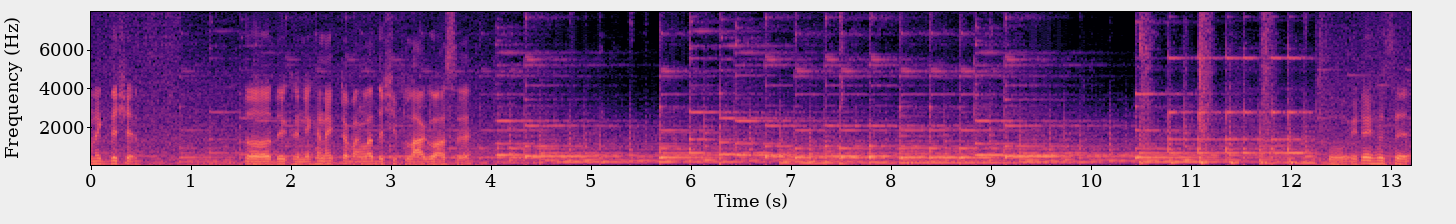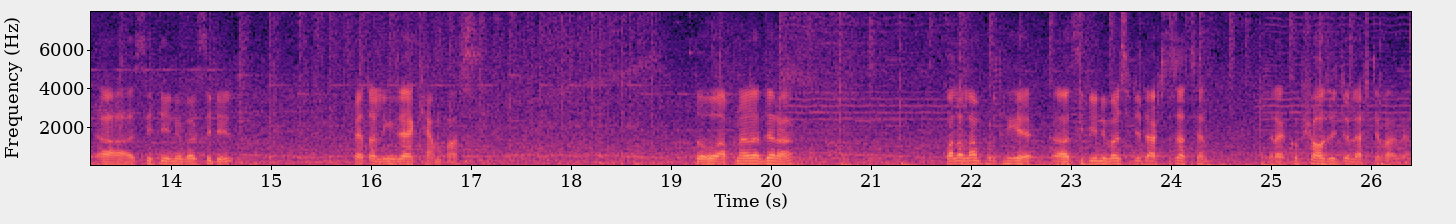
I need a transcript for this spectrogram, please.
অনেক দেশের তো দেখুন, এখানে একটা বাংলাদেশি ফ্ল্যাগও আছে। তো এটাই হচ্ছে সিটি ইউনিভার্সিটির প্যাটালিংজা ক্যাম্পাস তো আপনারা যারা কুয়ালালামপুর থেকে সিটি ইউনিভার্সিটিতে আসতে চাচ্ছেন, তারা খুব সহজেই চলে আসতে পারবেন।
